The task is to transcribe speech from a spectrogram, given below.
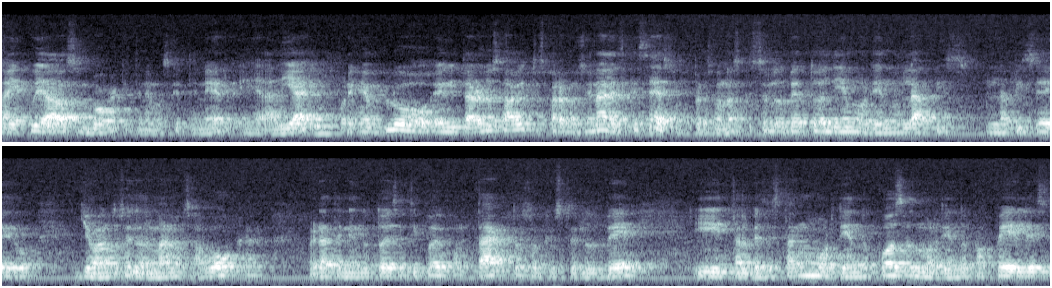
hay cuidados en boca que tenemos que tener eh, a diario, por ejemplo, evitar los hábitos parafuncionales. ¿Qué es eso? Personas que se los ve todo el día mordiendo un lápiz, un lapicero, llevándose las manos a boca, ¿verdad? teniendo todo ese tipo de contactos o que usted los ve y tal vez están mordiendo cosas, mordiendo papeles,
